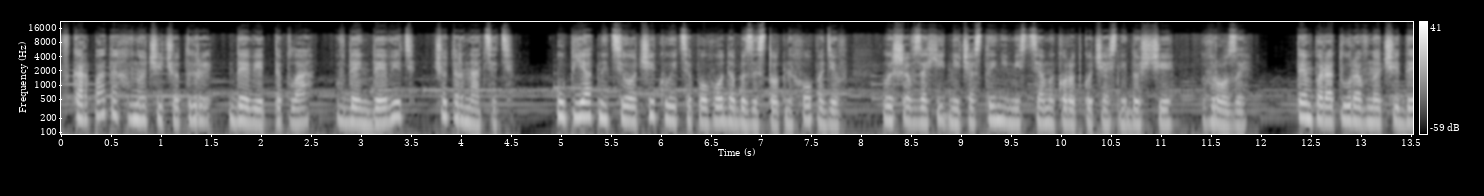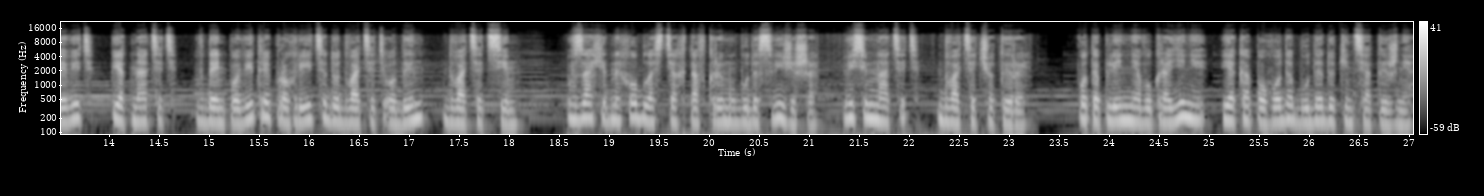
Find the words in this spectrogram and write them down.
В Карпатах вночі 4-9 тепла, вдень 9-14. У п'ятницю очікується погода без істотних опадів, лише в західній частині місцями короткочасні дощі, грози. Температура вночі 9-15, вдень повітря прогріється до 21-27. В західних областях та в Криму буде свіжіше 18-24. Потепління в Україні, яка погода буде до кінця тижня.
